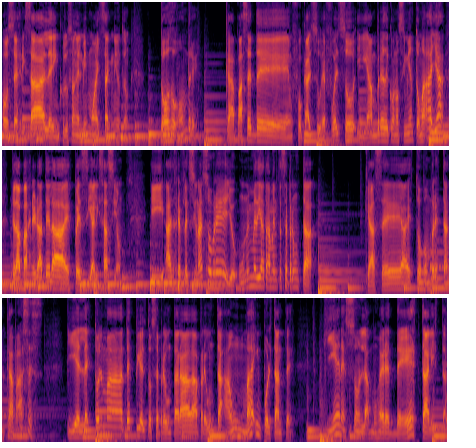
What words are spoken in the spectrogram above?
José Rizal e incluso en el mismo Isaac Newton. Todo hombre capaces de enfocar su esfuerzo y hambre de conocimiento más allá de las barreras de la especialización. Y al reflexionar sobre ello, uno inmediatamente se pregunta, ¿qué hace a estos hombres tan capaces? Y el lector más despierto se preguntará la pregunta aún más importante. ¿Quiénes son las mujeres de esta lista?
